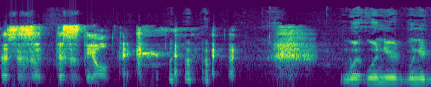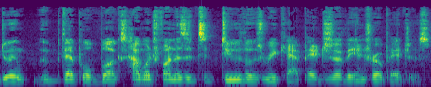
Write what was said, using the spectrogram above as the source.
This is a, this is the old thing. when you're when you're doing Deadpool books, how much fun is it to do those recap pages or the intro pages?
